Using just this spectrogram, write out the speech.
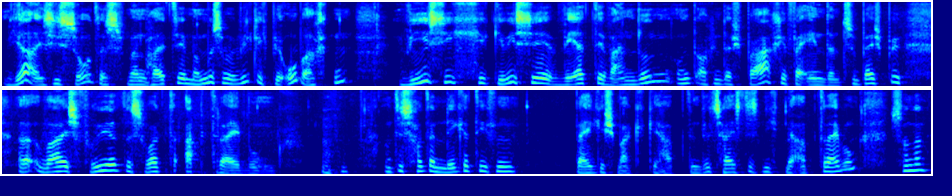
Ja, es ist so, dass man heute, man muss mal wirklich beobachten, wie sich gewisse Werte wandeln und auch in der Sprache verändern. Zum Beispiel äh, war es früher das Wort Abtreibung. Mhm. Und das hat einen negativen Beigeschmack gehabt. Und jetzt heißt es nicht mehr Abtreibung, sondern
